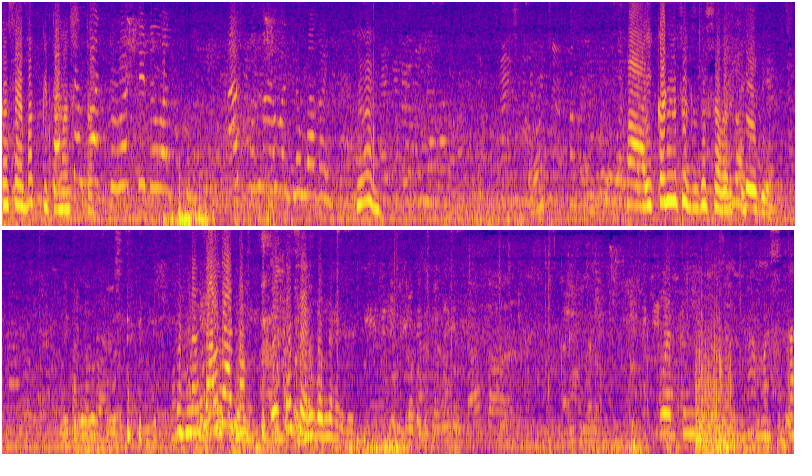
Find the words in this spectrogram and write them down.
कसं आहे बघ किती मस्त. हम्म. हा इकडनंच होतं तसं वरती. कुठनं? जाऊ दे आता. एकच आहे. वरतून. मस्त.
